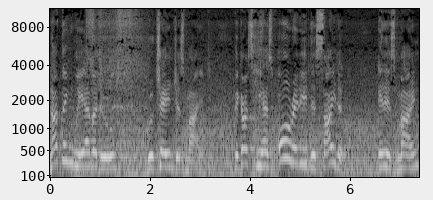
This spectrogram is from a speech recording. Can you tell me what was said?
nothing we ever do will change his mind. Because he has already decided in his mind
